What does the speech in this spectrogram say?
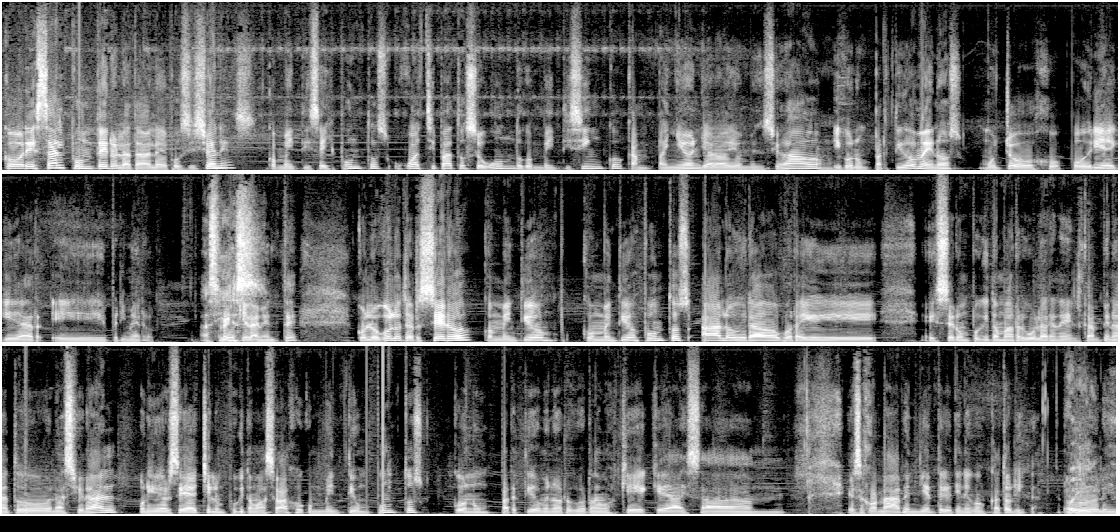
Cobresal puntero en la tabla de posiciones con 26 puntos, Huachipato segundo con 25, Campañón ya lo habíamos mencionado y con un partido menos, mucho ojo, podría quedar eh, primero Así es. tranquilamente. Colo Colo tercero con 22, con 22 puntos, ha logrado por ahí eh, ser un poquito más regular en el campeonato nacional, Universidad de Chile un poquito más abajo con 21 puntos, con un partido menos, recordemos que queda esa, mm, esa jornada pendiente que tiene con Católica, luego Oye.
